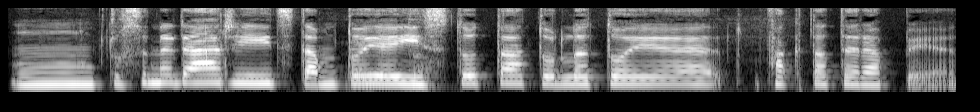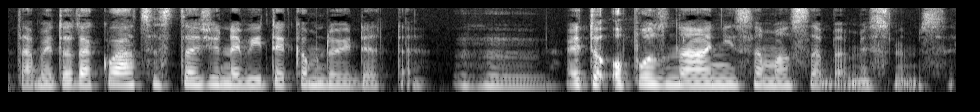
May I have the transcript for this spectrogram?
Mm, to se nedá říct, tam to je, je jistota, tohle to je fakta terapie. Tam je to taková cesta, že nevíte, kam dojdete. Mm-hmm. Je to opoznání sama sebe, myslím si.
